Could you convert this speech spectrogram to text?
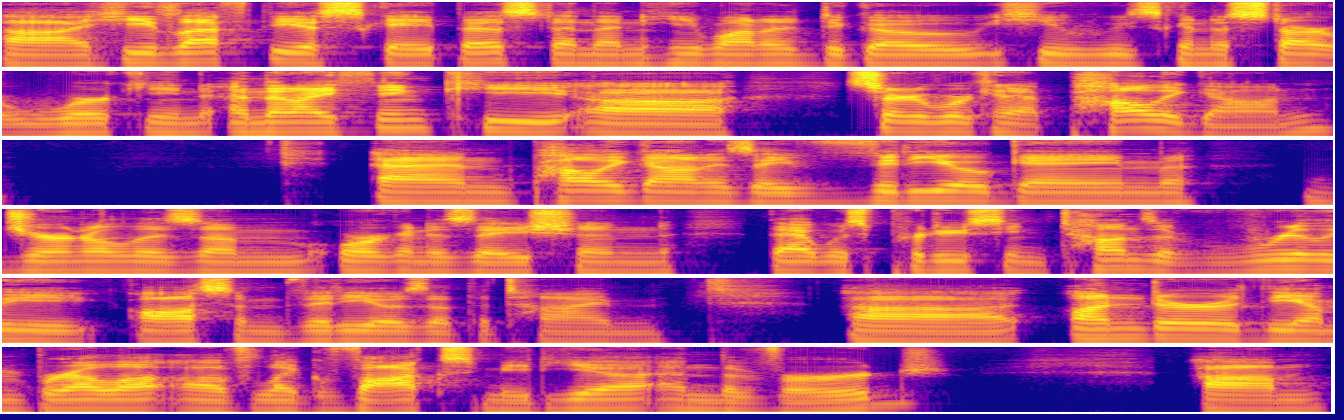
Uh, he left the escapist and then he wanted to go he was going to start working and then i think he uh, started working at polygon. And polygon is a video game journalism organization that was producing tons of really awesome videos at the time uh, under the umbrella of like vox media and the verge. Um,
